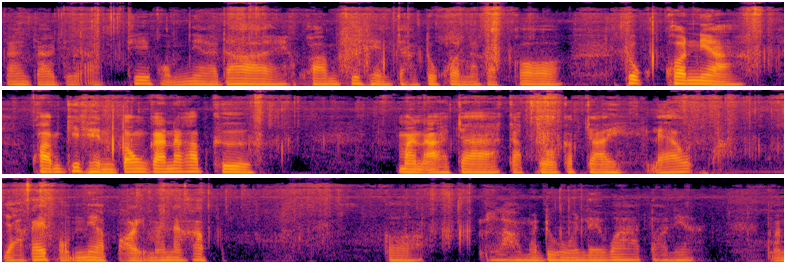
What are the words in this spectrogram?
หลังจากที่ผมเนี่ยได้ความคิดเห็นจากทุกคนนะครับ ก็ทุกคนเนี่ยความคิดเห็นตรงกันนะครับ คือ มันอาจจะกลับตัวกลับใจแล้ว อยากให้ผมเนี่ยปล่อยมันนะครับ ก็เรามาดูมันเลยว่าตอนเนี้ยมัน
